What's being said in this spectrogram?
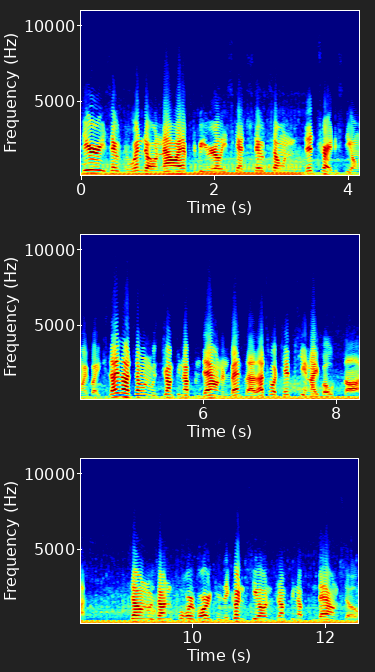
theory's out the window, and now I have to be really sketched out. Someone did try to steal my bike because I thought someone was jumping up and down and bent that. That's what Tipsy and I both thought. Someone was on the floorboard because they couldn't steal and jumping up and down. So,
